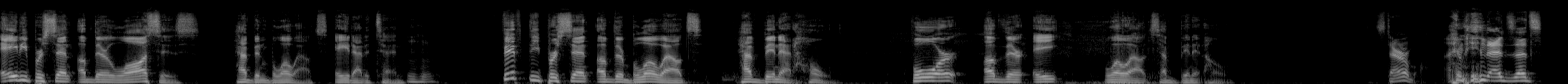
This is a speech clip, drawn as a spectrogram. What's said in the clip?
80% of their losses have been blowouts, eight out of 10. Mm-hmm. 50% of their blowouts have been at home. Four of their eight blowouts have been at home. It's terrible. I mean, that's that's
